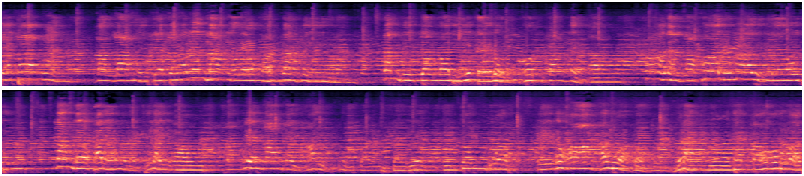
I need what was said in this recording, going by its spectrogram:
สัทธานั่นนั่นละให้เจ้าจะเล่นละเอาอ่อนวันนี้วันนี้จังมาดีแต่ลงคนฟังแน่อังพอนั่นละพอดีมาถึงแล้วถึงน้ำแล้วพระแนงที่ไรเราฟังเรียนล่างได้มาเห็นในใจใจเย็นคุณต้มรวเอ้น้องเขาบัวชดอกหัวนางอยู่แค่เต้าบวช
